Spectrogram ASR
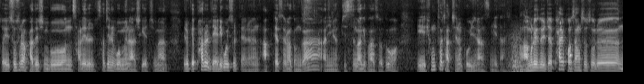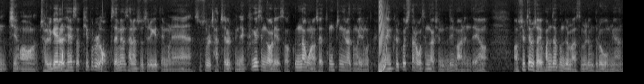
저희 수술을 받으신 분 사례를 사진을 보면 아시겠지만 이렇게 팔을 내리고 있을 때는 앞에서라든가 아니면 비스하게 봐서도 이 흉터 자체는 보이지는 않습니다. 아무래도 이제 팔 거상 수술은 지- 어, 절개를 해서 피부를 없애면서 하는 수술이기 때문에 수술 자체를 굉장히 크게 생각을 해서 끝나고 나서의 통증이라든가 이런 것도 굉장히 클 것이다라고 생각하시는 분들이 많은데요. 어, 실제로 저희 환자분들 말씀을 좀 들어보면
